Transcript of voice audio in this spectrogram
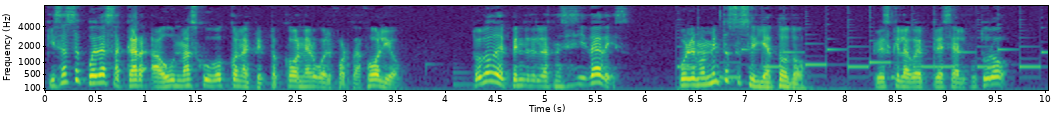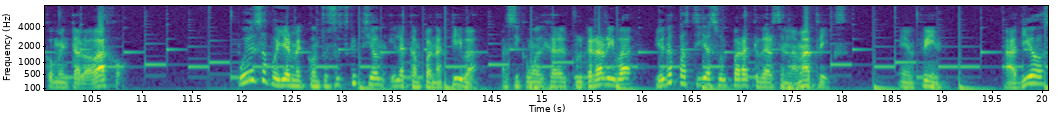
quizás se pueda sacar aún más jugo con la CryptoCorner o el portafolio. Todo depende de las necesidades. Por el momento eso sería todo. ¿Crees que la web 3 sea el futuro? Coméntalo abajo. Puedes apoyarme con tu suscripción y la campana activa, así como dejar el pulgar arriba y una pastilla azul para quedarse en la Matrix. En fin, adiós.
